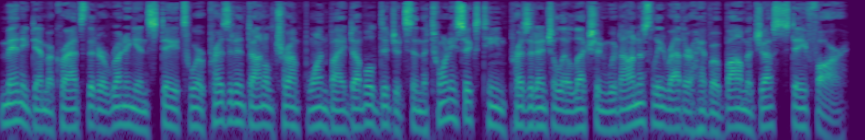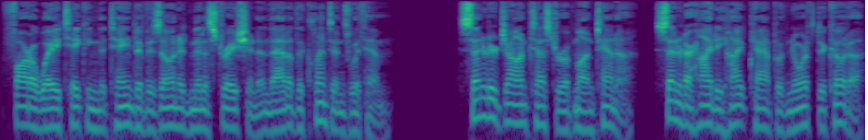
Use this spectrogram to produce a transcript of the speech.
Many Democrats that are running in states where President Donald Trump won by double digits in the 2016 presidential election would honestly rather have Obama just stay far, far away taking the taint of his own administration and that of the Clintons with him. Senator Jon Tester of Montana, Senator Heidi Heitkamp of North Dakota,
